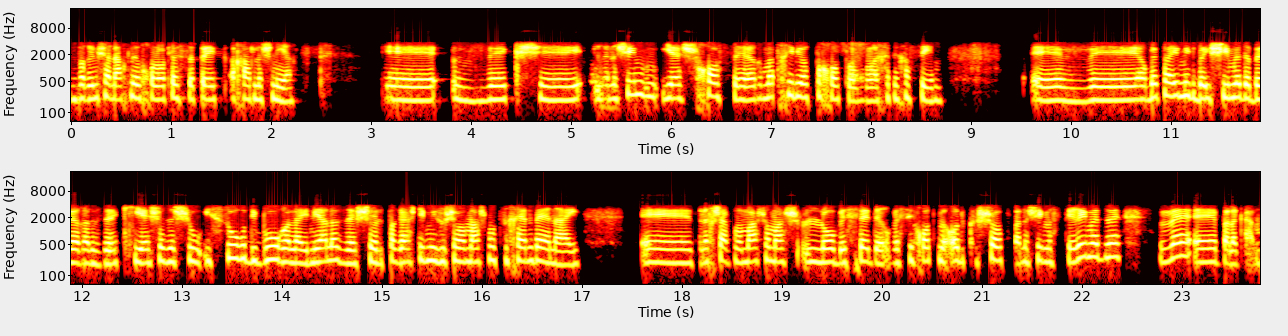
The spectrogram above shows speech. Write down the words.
דברים שאנחנו יכולות לספק אחת לשנייה. אה, וכשלאנשים יש חוסר, מתחיל להיות פחות טוב במערכת יחסים. אה, והרבה פעמים מתביישים לדבר על זה, כי יש איזשהו איסור דיבור על העניין הזה של פגשתי מישהו שממש מוצא חן בעיניי. אה, זה נחשב ממש ממש לא בסדר, ושיחות מאוד קשות, ואנשים מסתירים את זה, ובלאגן.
